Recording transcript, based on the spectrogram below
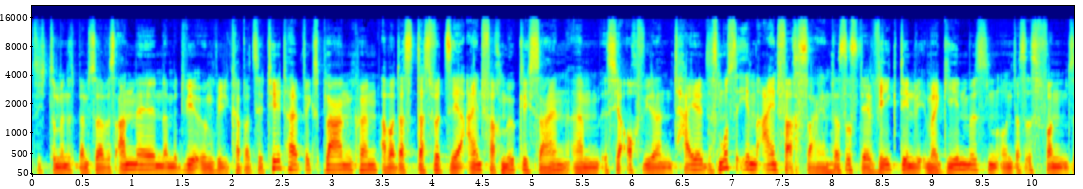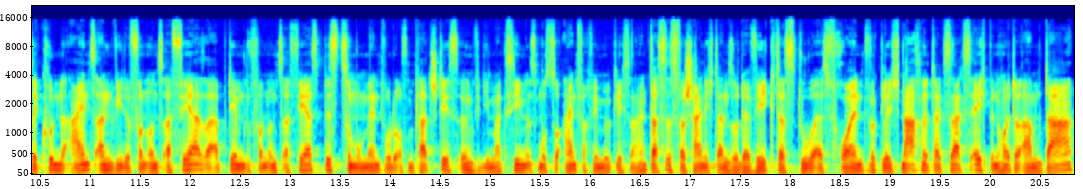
sich zumindest beim Service anmelden, damit wir irgendwie die Kapazität halbwegs planen können. Aber das, das wird sehr einfach möglich sein. Ähm, ist ja auch wieder ein Teil. Das muss eben einfach sein. Das ist der Weg, den wir immer gehen müssen. Und das ist von Sekunde eins an, wie du von uns erfährst, also ab dem du von uns erfährst, bis zum Moment, wo du auf dem Platz stehst, irgendwie die Maxime. Es muss so einfach wie möglich sein. Das ist wahrscheinlich dann so der Weg, dass du als Freund wirklich nachmittags sagst, ey, ich bin heute Abend da,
